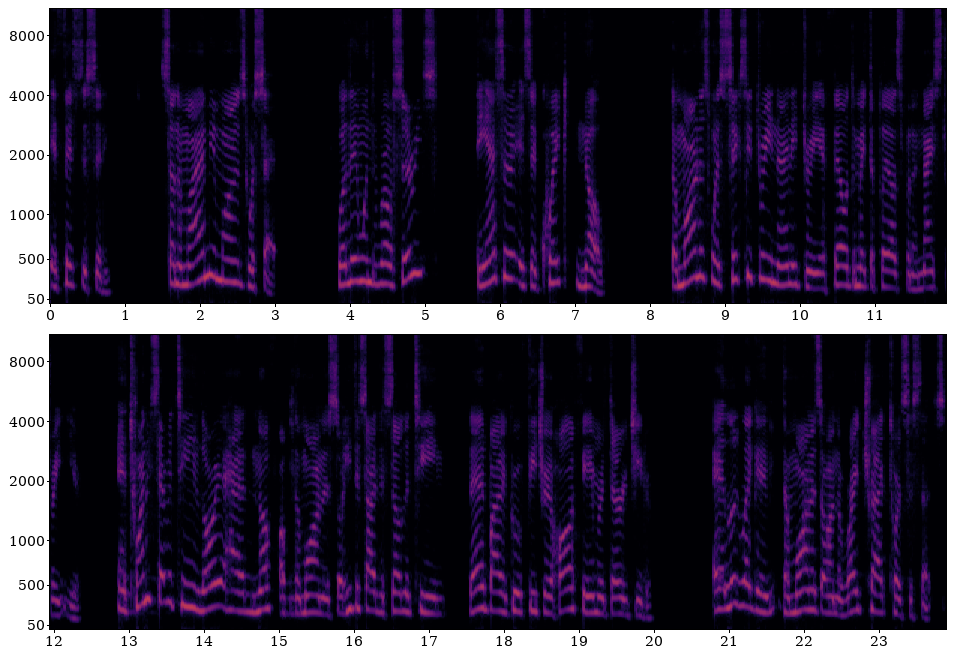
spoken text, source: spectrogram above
it fits the city. So the Miami Marlins were set. Will they win the World Series? The answer is a quick no. The Marlins went 63-93 and failed to make the playoffs for the ninth straight year. In 2017, Loria had enough of the Marlins, so he decided to sell the team led by the group featuring Hall of Famer Derek Jeter. And it looked like the Marlins are on the right track towards success.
